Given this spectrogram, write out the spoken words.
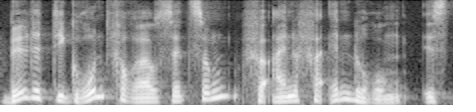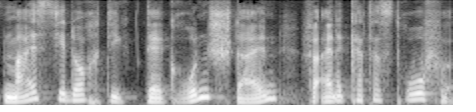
Bildet die Grundvoraussetzung für eine Veränderung, ist meist jedoch die, der Grundstein für eine Katastrophe.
